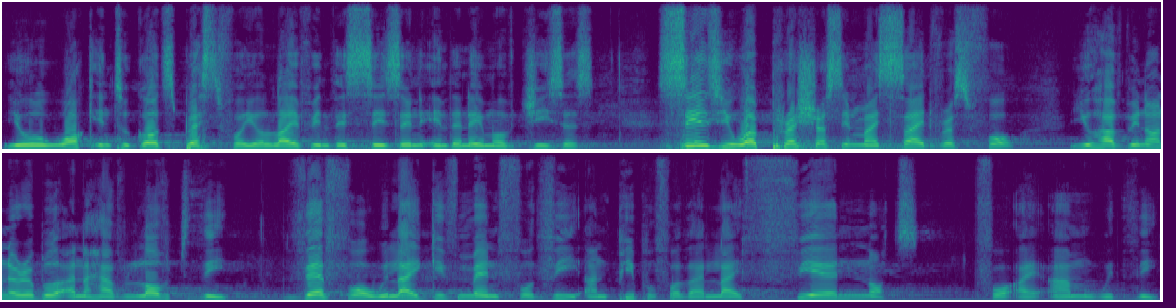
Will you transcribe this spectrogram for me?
You will walk into God's best for your life in this season in the name of Jesus. Since you were precious in my sight, verse 4, you have been honorable and I have loved thee. Therefore will I give men for thee and people for thy life. Fear not, for I am with thee.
